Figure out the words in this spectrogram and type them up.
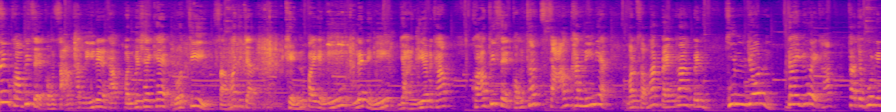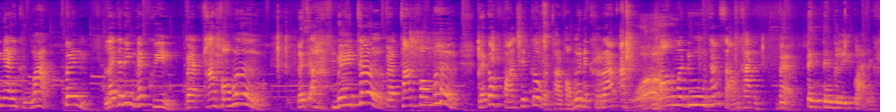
ซึ่งความพิเศษของ 3 คันนี้เนี่ยนะครับ มันไม่ใช่แค่รถที่สามารถที่จะเข็นไปอย่างนี้เล่นอย่างนี้อย่างเดียวนะครับ ความพิเศษของทั้ง 3 คันนี้เนี่ย มันสามารถแปลงร่างเป็นหุ่นยนต์ได้ด้วยครับ ถ้าจะพูดง่ายๆก็คือว่าเป็น Lightning McQueen แบบ Transformer แล้วจะเมเทอร์แบบทานฟอร์เมอร์แล้วก็ฟานเชสโก้แบบทานฟอร์เมอร์นะครับอะเรามาดูทั้ง 3 คันแบบเต็มๆกันเลยดีกว่านะค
